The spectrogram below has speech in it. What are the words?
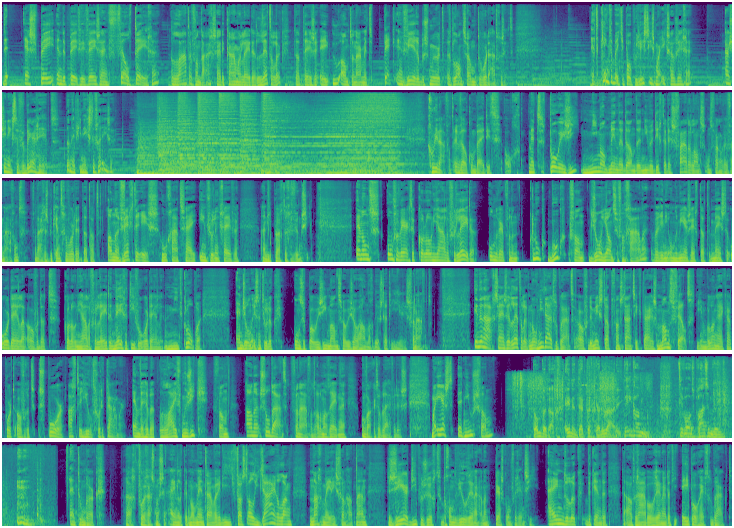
De SP en de PVV zijn fel tegen. Later vandaag zeiden Kamerleden letterlijk dat deze EU-ambtenaar met pek en veren besmeurd het land zou moeten worden uitgezet. Het klinkt een beetje populistisch, maar ik zou zeggen... als je niks te verbergen hebt, dan heb je niks te vrezen. Goedenavond en welkom bij dit Oog. Met poëzie, niemand minder dan de nieuwe dichter des Vaderlands ontvangen we vanavond. Vandaag is bekend geworden dat dat Anne Vechter is. Hoe gaat zij invulling geven aan die prachtige functie? En ons onverwerkte koloniale verleden. Onderwerp van een kloek boek van John Jansen van Galen... waarin hij onder meer zegt dat de meeste oordelen over dat koloniale verleden... negatieve oordelen niet kloppen. En John is natuurlijk onze poëzieman, sowieso handig dus dat hij hier is vanavond. In Den Haag zijn ze letterlijk nog niet uitgepraat over de misstap van staatssecretaris Mansveld... die een belangrijk rapport over het spoor achterhield voor de Kamer. En we hebben live muziek van Anne Soldaat vanavond. Allemaal redenen om wakker te blijven dus. Maar eerst het nieuws van... Donderdag 31 januari. Welkom vores pressemøde. En toen brak voor Rasmussen eindelijk het moment aan... waar hij vast al jarenlang nachtmerries van had. Na een zeer diepe zucht begon de wielrenner aan een persconferentie. Eindelijk bekende de oud-Rabo-renner dat hij EPO heeft gebruikt.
